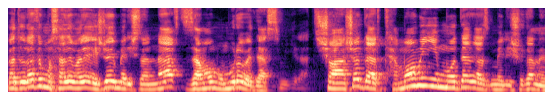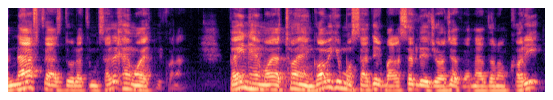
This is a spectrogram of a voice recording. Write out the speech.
و دولت مصدق برای اجرای ملی شدن نفت زمان امور را به دست می‌گیرد. شاهنشاه در تمام این مدت از ملی شدن نفت از دولت مصدق حمایت می‌کنند. و این حمایت تا هنگامی که مصدق بر اثر لجاجت و ندانمکاری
